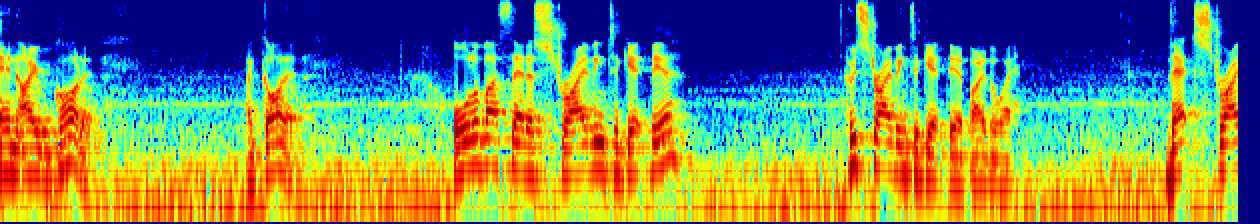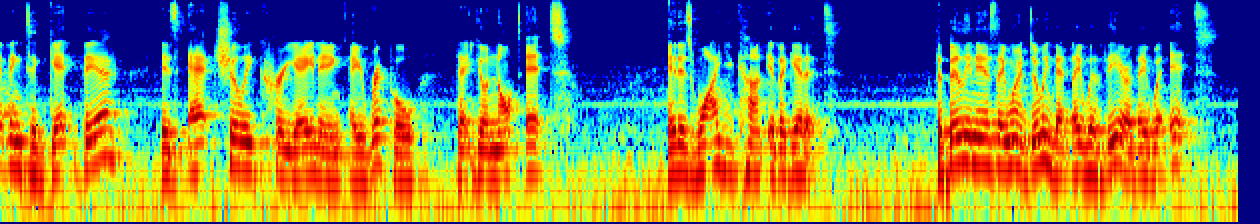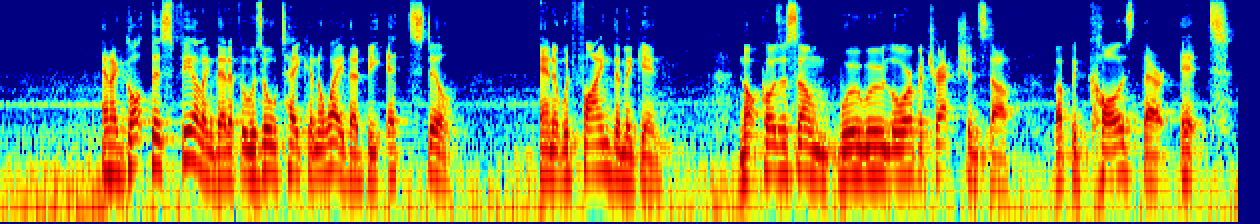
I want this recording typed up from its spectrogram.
And I got it. I got it. All of us that are striving to get there, who's striving to get there, by the way? That striving to get there is actually creating a ripple that you're not it. It is why you can't ever get it. The billionaires, they weren't doing that. They were there. They were it. And I got this feeling that if it was all taken away, they'd be it still. And it would find them again. Not because of some woo woo law of attraction stuff, but because they're it.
